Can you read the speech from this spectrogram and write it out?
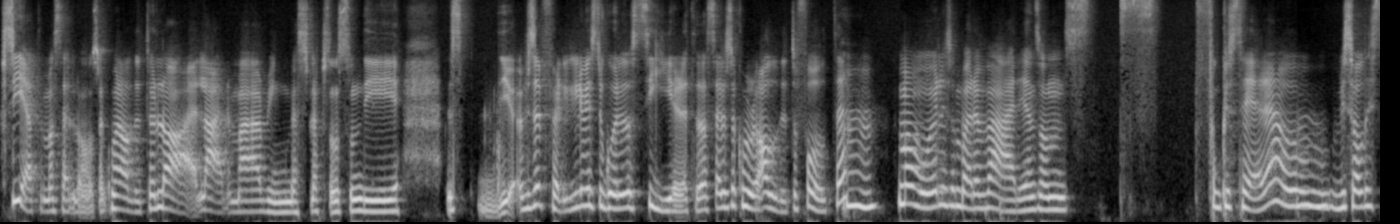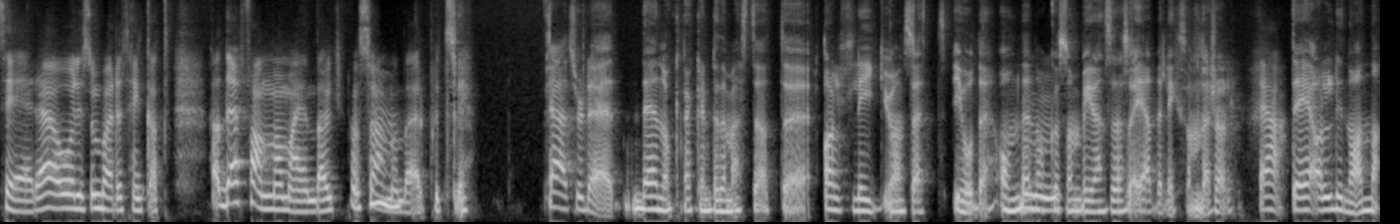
Sier jeg til meg selv også, jeg kommer aldri til å la, lære meg ring muscle sånn som de gjør. Selvfølgelig, hvis du går ut og sier det til deg selv, så kommer du aldri til å få det til. Mm. Man må jo liksom bare være i en sånn Fokusere og Mm. visualisere og liksom bare tenke at ja, det er faen meg meg en dag. Og så er Mm. man der plutselig. Ja, jeg tror det, det er nok nøkkelen til det meste, at uh, alt ligger uansett i hodet. Om det er Mm. noe som begrenser deg, så er det liksom deg sjøl. Ja. Det er aldri noe annet.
